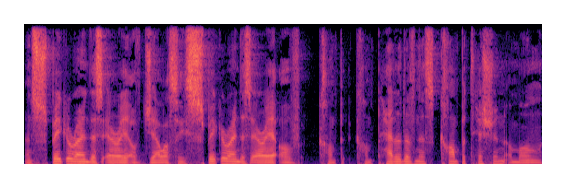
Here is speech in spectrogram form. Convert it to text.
and speak around this area of jealousy, speak around this area of comp- competitiveness, competition among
